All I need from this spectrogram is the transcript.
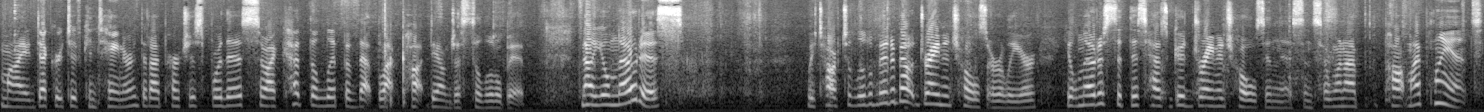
my decorative container that I purchased for this, so I cut the lip of that black pot down just a little bit. Now you'll notice, we talked a little bit about drainage holes earlier, you'll notice that this has good drainage holes in this, and so when I pot my plant,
